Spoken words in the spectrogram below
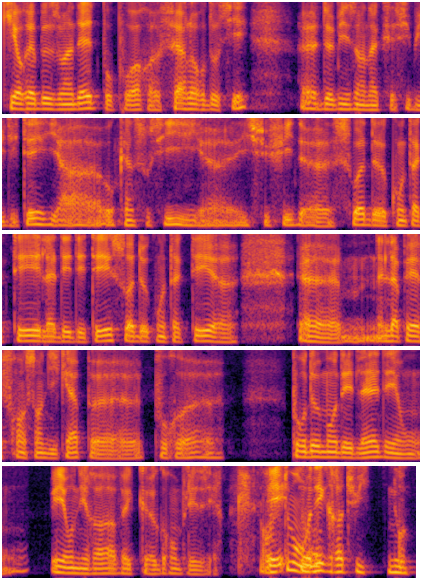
qui auraient besoin d'aide pour pouvoir euh, faire leur dossier euh, de mise en accessibilité. Il n'y a aucun souci. il suffit de soit de contacter la DDT, soit de contacter l'APF France Handicap pour pour demander de l'aide et on et on ira avec grand plaisir. et on est gratuit, nous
